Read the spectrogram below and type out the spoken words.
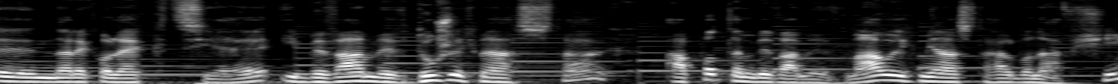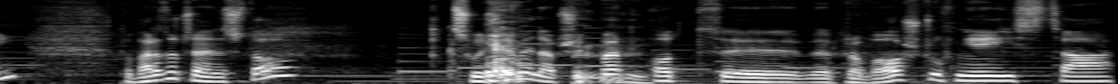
y, na rekolekcje i bywamy w dużych miastach, a potem bywamy w małych miastach albo na wsi, to bardzo często Słyszymy na przykład od y, proboszczów miejsca,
